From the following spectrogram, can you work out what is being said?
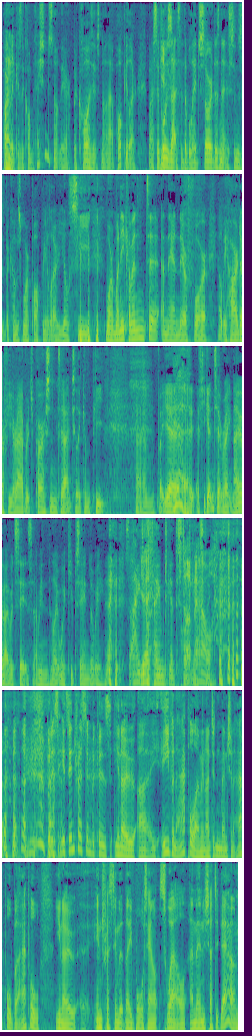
partly Mm. because the competition's not there because it's not that popular. But I suppose Yes. that's the double-edged sword, isn't it? As soon as it becomes more popular, you'll see more money come into it, and then therefore it'll be harder for your average person to actually compete. Um, but yeah, Yeah. if you get into it right now, I would say it's. I mean, like we keep saying, don't we? it's the ideal Yeah. time to get into Start podcasting. now. but it's it's interesting because you know uh, even Apple. I mean, I didn't mention Apple, but Apple, you know, uh, interesting that they bought out Swell and then shut it down.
